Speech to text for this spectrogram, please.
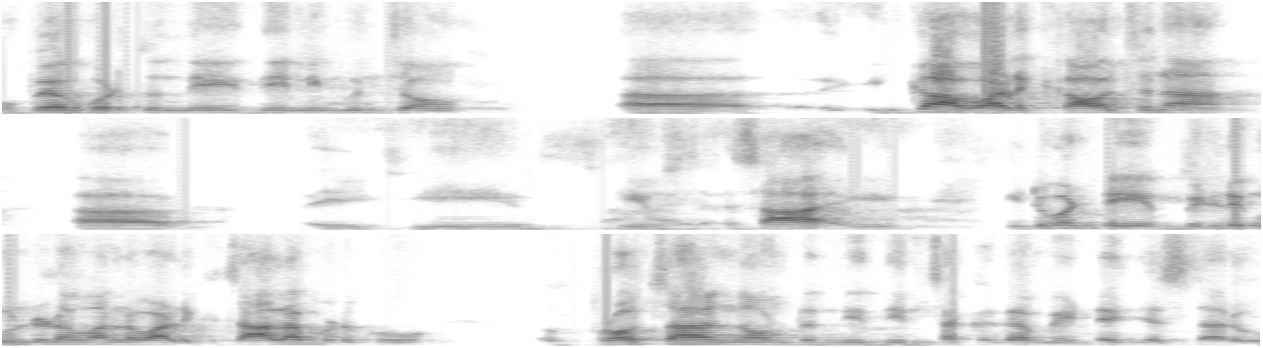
ఉపయోగపడుతుంది. దీన్ని కొంచెం ఇంకా వాళ్ళకి కావాల్సిన ఈ- సహా ఇటువంటి బిల్డింగ్ ఉండడం వల్ల వాళ్ళకి చాలా మటుకు ప్రోత్సాహంగా ఉంటుంది. దీన్ని చక్కగా మెయింటైన్ చేస్తారు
